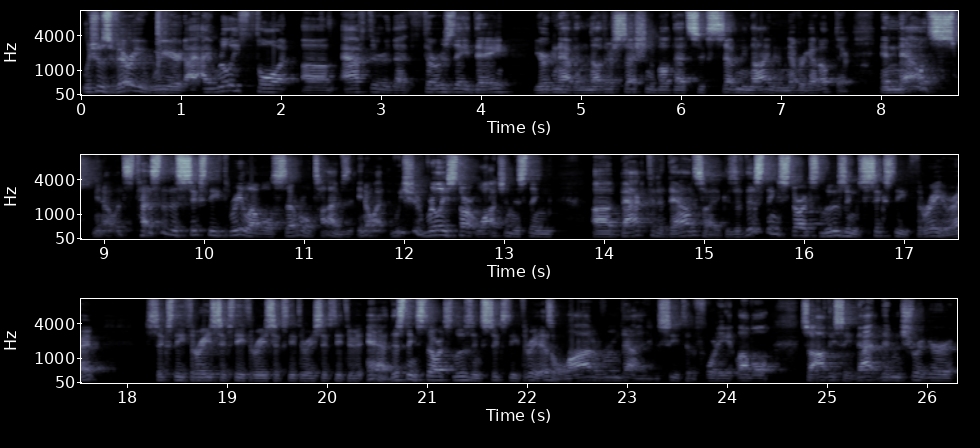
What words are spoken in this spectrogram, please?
which was very weird. I, I really thought um, after that Thursday day you're going to have another session above that 679 and never got up there. And now it's you know it's tested the 63 level several times. You know what? We should really start watching this thing uh, back to the downside because if this thing starts losing 63, right? 63, 63, 63, 63. Yeah, this thing starts losing 63. There's a lot of room down. You can see to the 48 level. So obviously that didn't trigger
